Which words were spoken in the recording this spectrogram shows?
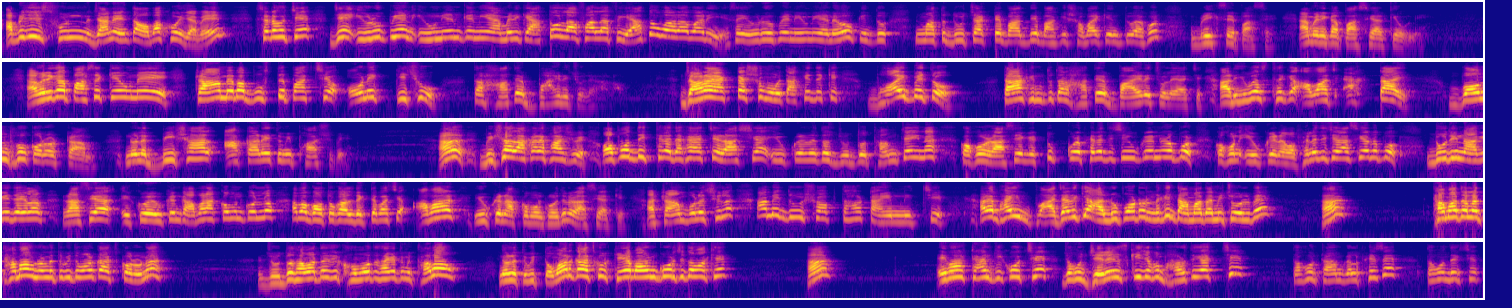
আপনি যদি শুন, জানেন তা অবাক হয়ে যাবেন। সেটা হচ্ছে যে ইউরোপিয়ান ইউনিয়নকে নিয়ে আমেরিকা এত লাফালাফি, এত বাড়াবাড়ি, সেই ইউরোপিয়ান ইউনিয়নেও কিন্তু মাত্র দু চারটে বাদ দিয়ে বাকি সবাই কিন্তু এখন ব্রিক্সের পাশে। আমেরিকা পাশে আর কেউ নেই। আমেরিকার পাশে কেউ নেই। ট্রাম্প এবার বুঝতে পারছে অনেক কিছু, তার হাতের বাইরে চলে গেল। যারা একটা সময় তাকে দেখে ভয় পেত তারা কিন্তু তার হাতের বাইরে চলে যাচ্ছে। আর ইউএস থেকে আওয়াজ একটাই, বন্ধ করো ট্রাম্প, নইলে বিশাল আকারে তুমি ফাঁসবে। হ্যাঁ? বিশাল আকারে ফাঁসবে। অপর দিক থেকে দেখা যাচ্ছে রাশিয়া ইউক্রেনে তো যুদ্ধ থামছেই না। কখন রাশিয়াকে টুক করে ফেলে দিচ্ছে ইউক্রেনের ওপর, কখন ইউক্রেন আবার ফেলে দিচ্ছে রাশিয়ার ওপর। দুদিন আগে দেখলাম রাশিয়া ইউক্রেনকে আবার আক্রমণ করল, আবার গতকাল দেখতে পাচ্ছি আবার ইউক্রেন আক্রমণ করে দিল রাশিয়াকে। আর ট্রাম্প বলেছিল, আমি দু সপ্তাহ টাইম নিচ্ছি। আরে ভাই, বাজারে কি আলু পটল নাকি দামাদামি চলবে? হ্যাঁ? থামা তাহলে থামাও, নাহলে তুমি তোমার কাজ করো, না? যুদ্ধ থামাতে যে ক্ষমতা থাকে, তুমি থামাও, নাহলে তুমি তোমার কাজ করো, কে বারণ করছে তোমাকে? হ্যাঁ? এবার ট্রাম্প কি করছে? যখন জেলেন্সকি যখন ভারতে যাচ্ছে, তখন ট্রাম্প গেল ফেসে, তখন দেখছে,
